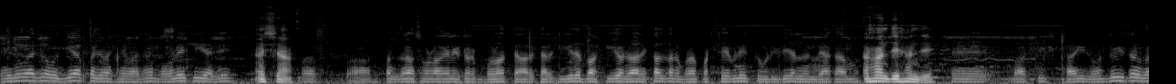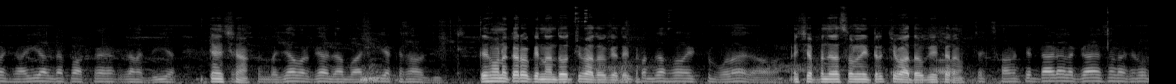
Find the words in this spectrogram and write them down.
ਇਹਨੂੰ ਅੱਜ ਹੋ ਗਿਆ ਪੰਜਵਾਂ ਛੇਵਾਂ ਦਿਨ ਬੋਲੇ ਚ ਹੀ ਅਜੇ ਅੱਛਾ। ਬਸ 15 16 ਲੀਟਰ ਬੋਲਾ ਤਿਆਰ ਕਰ ਗਈ ਹੈ ਤੇ ਬਾਕੀ ਹੁਣ ਅੱਜ ਕੱਲ ਤੁਹਾਨੂੰ ਬੜਾ ਪੱਠੇ ਵੀ ਨਹੀਂ ਤੂੜੀ ਦੇ ਚੱਲਣ ਡਿਆ ਕੰਮ। ਹਾਂਜੀ ਹਾਂਜੀ। ਤੇ ਬਾਕੀ ਸ਼ਾਹੀ ਦੁੱਧ ਵੀ ਤਾਂ ਸ਼ਾਹੀ ਹਾਲ ਦਾ ਪੱਕ ਰੱਖਦੀ ਆ। ਅੱਛਾ। ਮੱਝਾਂ ਵਰਗਾ ਹੁੰਦਾ ਮਾਝੀ ਇੱਕ ਹਿਸਾਬ ਦੀ। ਤੇ ਹੁਣ ਕਰੋ ਕਿੰਨਾ ਦੁੱਧ ਚਵਾ ਦੋਗੇ ਤੇ 15 16 ਲੀਟਰ ਬੋਲਾ ਹੈਗਾ ਵਾ। ਅੱਛਾ 15 16 ਲੀਟਰ ਚਵਾ ਦੋਗੇ ਘਰੋਂ? ਤੇ ਛਣ ਕਿੱਡਾ ਜਿਹੜਾ ਲੱਗਾ ਹੈ ਸਣਾ ਚਲੋ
